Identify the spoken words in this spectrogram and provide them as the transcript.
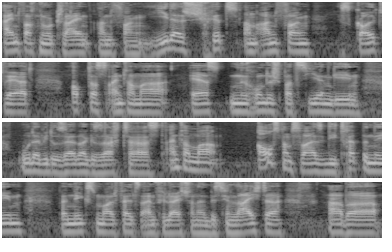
einfach nur klein anfangen. Jeder Schritt am Anfang ist Gold wert. Ob das einfach mal erst eine Runde spazieren gehen oder wie du selber gesagt hast, einfach mal ausnahmsweise die Treppe nehmen. Beim nächsten Mal fällt es einem vielleicht schon ein bisschen leichter. Aber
